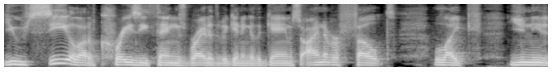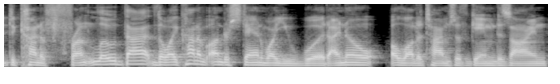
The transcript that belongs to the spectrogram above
you see a lot of crazy things right at the beginning of the game. So I never felt like you needed to kind of front load that, though I kind of understand why you would. I know a lot of times with game design,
